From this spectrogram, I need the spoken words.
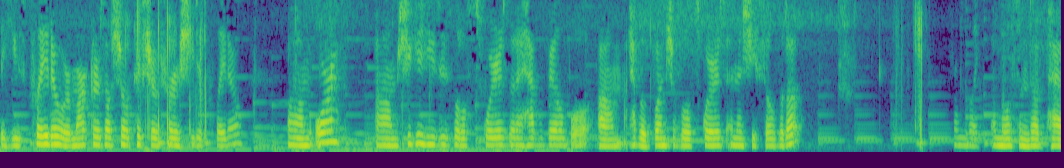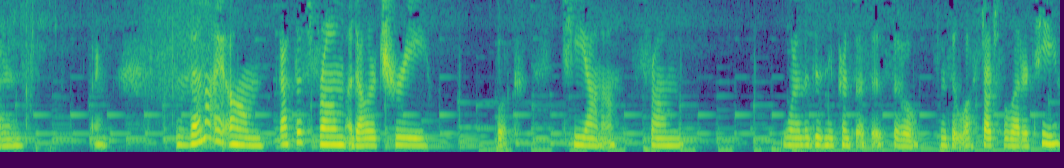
they use Play-Doh or markers. I'll show a picture of her, she did Play-Doh. Um, or um, she could use these little squares that I have available. Um, I have a bunch of little squares and then she fills it up from like a Melissa and Doug pattern thing. Then I um, got this from a Dollar Tree book, Tiana, from one of the Disney princesses. So since it starts with the letter T,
